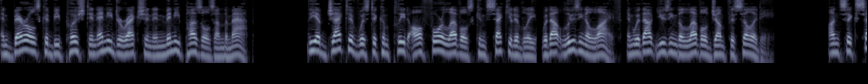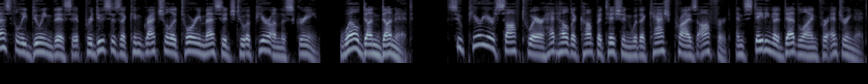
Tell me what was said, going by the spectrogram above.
and barrels could be pushed in any direction in mini-puzzles on the map. The objective was to complete all four levels consecutively, without losing a life, and without using the level jump facility. On successfully doing this it produces a congratulatory message to appear on the screen, "'Well done done it'". Superior Software had held a competition with a cash prize offered, and stating a deadline for entering it.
